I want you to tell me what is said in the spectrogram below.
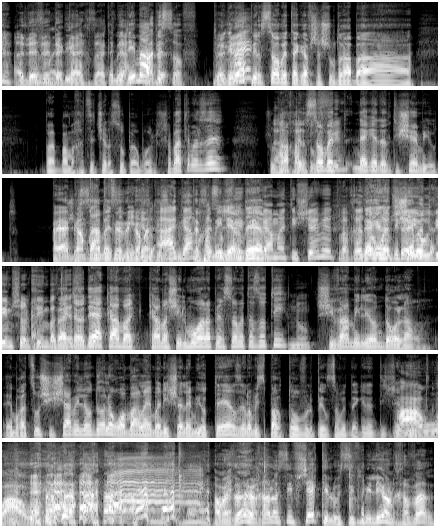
עד איזה. דקה החזקת? אתם יודעים מה עד הסוף. אתם יודעים מה? הפרסומת, אגב, ששודרה במחצית של הסופרבול? שמעתם על זה? שודרה? פרסומת נגד אנטישמיות. היה גם חטופים וגם. אה, אנטישמים. גם מיליארדר. וגם אנטישמיות, ואחרי זה אומרים אנטישמיות, שהיהודים שולטים בכסף. ואתה יודע כמה- כמה שילמו על הפרסומת הזאתי? נו. 7 מיליון דולר. הם רצו 6 מיליון דולר, הוא אמר להם, אני אשלם יותר, זה לא מספר טוב לפרסומת נגד אה, אנטישמיות. וואו. אבל אתה יודע, הוא יכול להוסיף שקל, הוא הוסיף מיליון, חבל.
